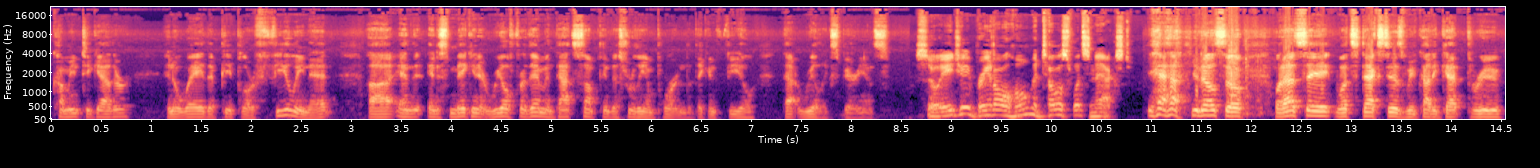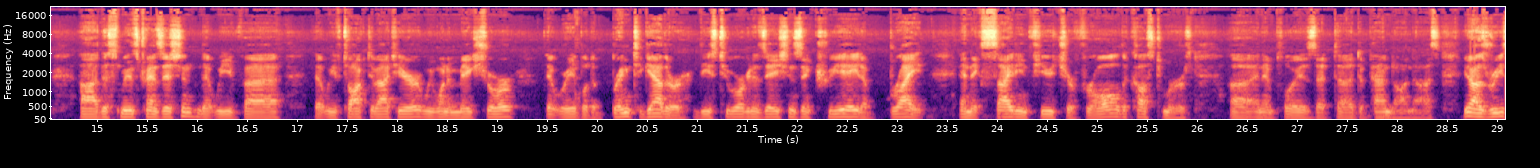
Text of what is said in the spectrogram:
coming together in a way that people are feeling it uh, and, and it's making it real for them. And that's something that's really important that they can feel that real experience. So, AJ, bring it all home and tell us what's next. Yeah, you know, so what I'd say what's next is we've got to get through uh, the smooth transition that we've uh, that we've talked about here. We want to make sure that we're able to bring together these two organizations and create a bright and exciting future for all the customers uh, and employees that uh, depend on us. You know, I was re-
